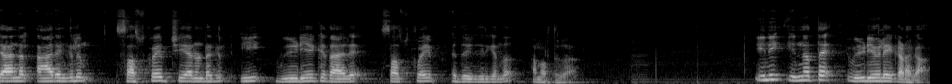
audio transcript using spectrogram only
ചാനൽ ആരെങ്കിലും സബ്സ്ക്രൈബ് ചെയ്യാനുണ്ടെങ്കിൽ ഈ വീഡിയോയ്ക്ക് താഴെ സബ്സ്ക്രൈബ് എന്ന് എഴുതിയിരിക്കുന്നത് അമർത്തുക. ഇനി ഇന്നത്തെ വീഡിയോയിലേക്ക് കടക്കാം.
